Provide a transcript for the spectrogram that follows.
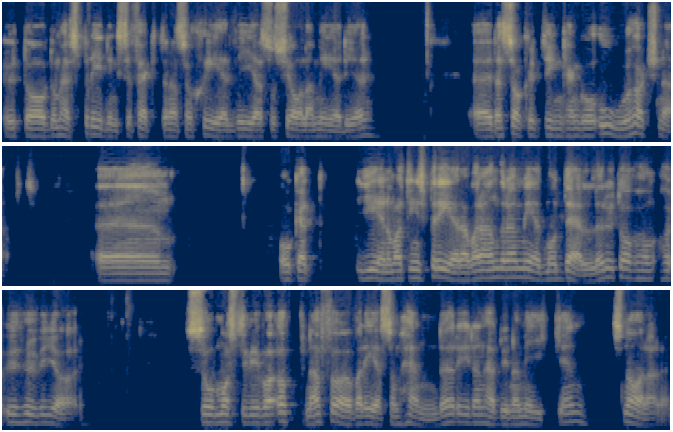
utav de här spridningseffekterna som sker via sociala medier. Eh, där saker och ting kan gå oerhört snabbt. Ehm, och att genom att inspirera varandra med modeller utav hur vi gör så måste vi vara öppna för vad det är som händer i den här dynamiken snarare.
